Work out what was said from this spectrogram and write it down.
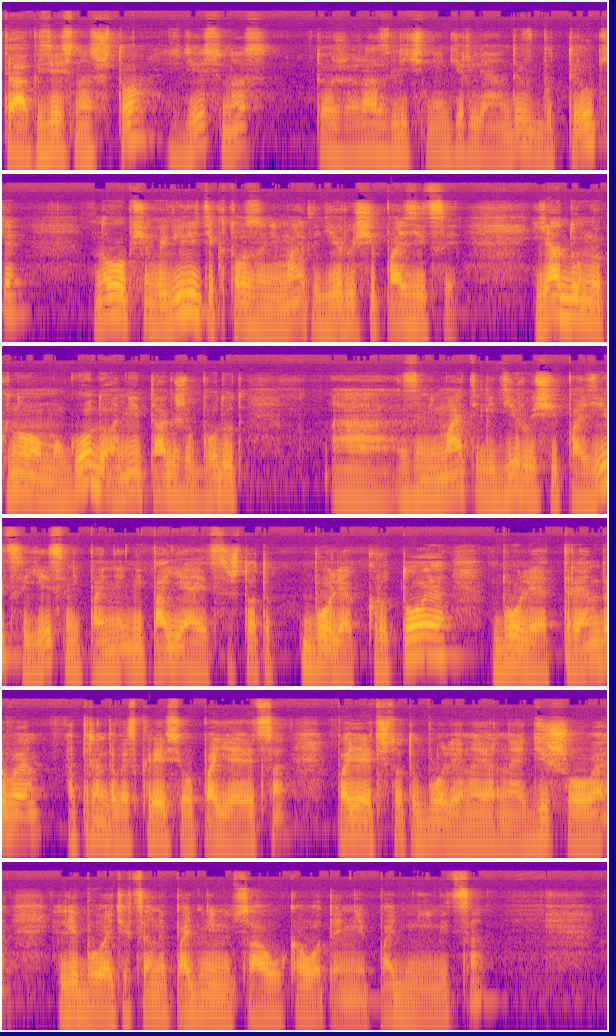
Так, здесь у нас что? Здесь у нас тоже различные гирлянды в бутылке. Ну, в общем, вы видите, кто занимает лидирующие позиции. Я думаю, к Новому году они также будут занимать лидирующие позиции, если не, поня- не появится что-то более крутое, более трендовое, а трендовое, скорее всего, появится, появится что-то более, наверное, дешевое, либо у этих цены поднимутся, а у кого-то не поднимется.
